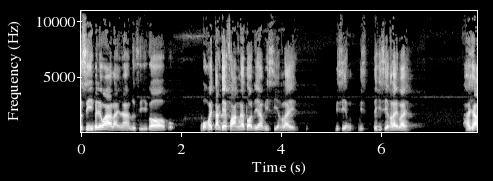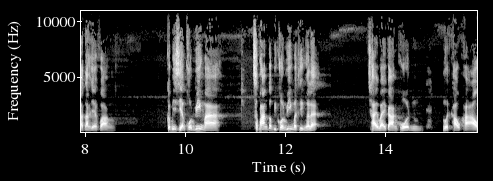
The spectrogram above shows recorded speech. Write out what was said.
ฤาษีไม่ได้ว่าอะไรนะฤาษีก็ บอกให้ตั้งใจฟังนะตอนนี้มีเสียงอะไร มีเสียงมีได้ยินเสียงอะไรไหมพระราชาตั้งใจฟัง ก็มีเสียงคนวิ่งมาสักพักก็มีคนวิ่งมาถึงนั่นแหละ ชายวัยกลางคนหนวดขาวขาว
